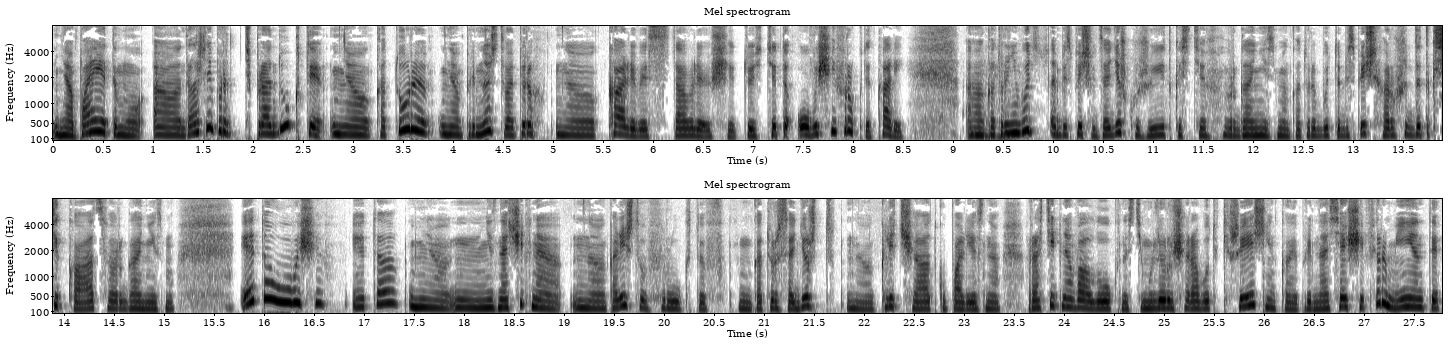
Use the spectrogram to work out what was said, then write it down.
А, поэтому а, должны быть продукты, которые привносят, во-первых, калиевые составляющие. То есть это овощи и фрукты, калий, mm-hmm. которые не будут обеспечивать задержку жидкости в организме, который будет обеспечить хорошую детоксикацию организму. Это овощи, это незначительное количество фруктов, которые содержат клетчатку полезную, растительное волокна, стимулирующие работу кишечника и привносящие ферменты,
